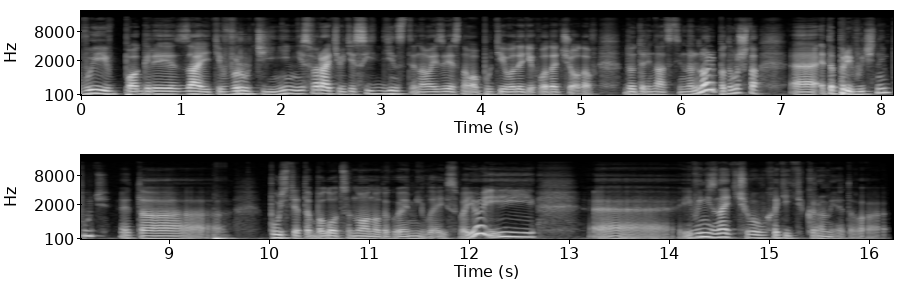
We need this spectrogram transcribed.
вы погрязаете в рутине, не сворачиваете с единственного известного пути вот этих вот отчетов до 13.00, потому что э, это привычный путь, это пусть это болотце, но оно такое милое и свое, и Э, и вы не знаете, чего вы хотите, кроме этого.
